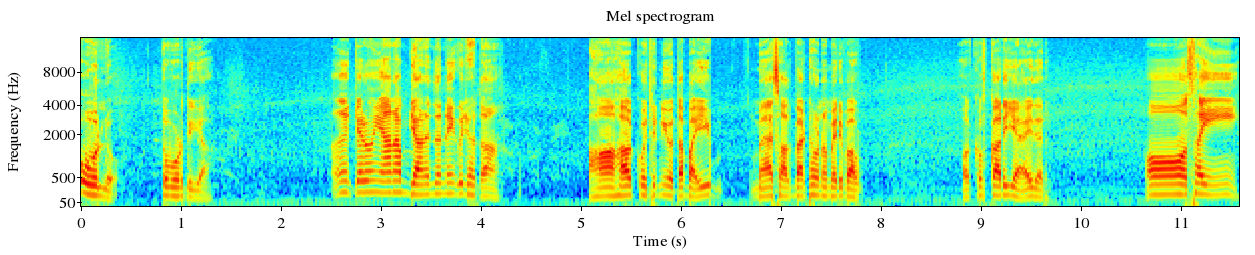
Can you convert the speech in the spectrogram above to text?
ओ लो तोड़ दिया। चलो यार अब जाने तो नहीं कुछ होता। हाँ हाँ कुछ नहीं होता भाई। मैं साथ बैठा हूँ ना मेरे बाप वकफ कारी है इधर। ओ सही।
